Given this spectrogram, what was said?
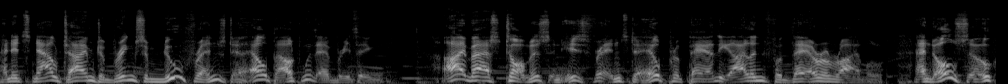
and it's now time to bring some new friends to help out with everything. I've asked Thomas and his friends to help prepare the island for their arrival, and also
